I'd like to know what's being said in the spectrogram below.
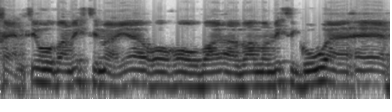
trente jo vanvittig mye og, og var, var, vanvittig god. Eh,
